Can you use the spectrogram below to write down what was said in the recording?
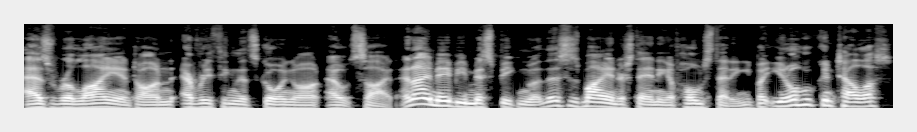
as reliant on everything that's going on outside. And I may be misspeaking. But this is my understanding of homesteading. But you know who can tell us?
